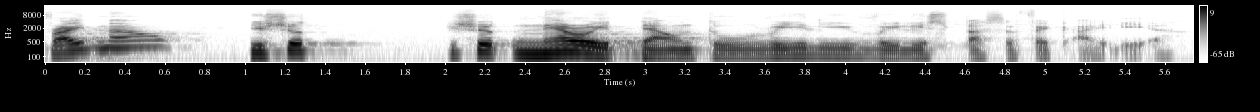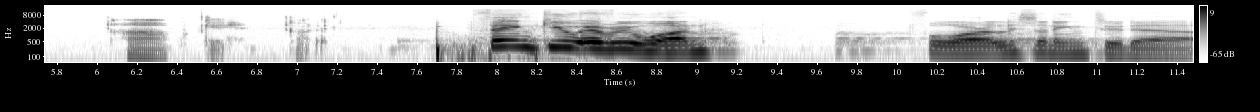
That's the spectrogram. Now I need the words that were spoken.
right now, you should you should narrow it down to really really specific idea. Ah, okay. Thank you everyone for listening to the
